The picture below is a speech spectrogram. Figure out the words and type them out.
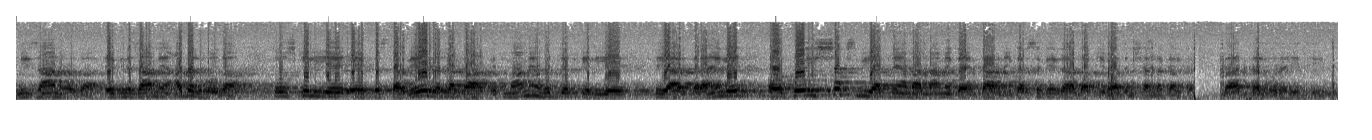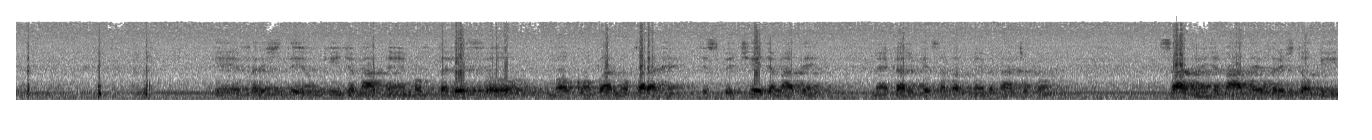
میزان ہوگا، ایک نظام عدل ہوگا۔ تو اس کے لیے ایک دستاویز اللہ پاک اتمام حجت کے لیے تیار کرائیں گے اور کوئی شخص بھی اپنے عمال نامے کا انکار نہیں کر سکے گا۔ باقی بات انشاءاللہ کل کر بات کل ہو رہی تھی کہ فرشتوں کی جماعتیں مختلف موقعوں پر مقرر ہیں، جس پہ چھ جماعتیں میں کل کے سبق میں بتا چکا ہوں۔ ساتویں جماعت ہے فرشتوں کی۔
